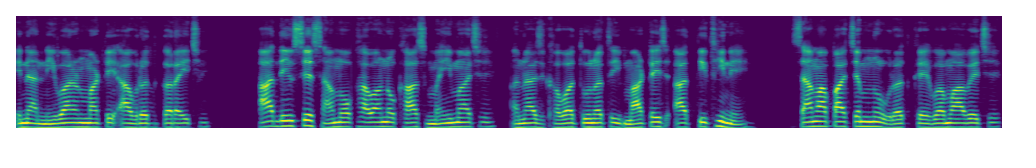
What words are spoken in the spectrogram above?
એના નિવારણ માટે આ વ્રત કરાય છે. આ દિવસે સામો ખાવાનો ખાસ મહિમા છે. અનાજ ખવાતું નથી માટે જ આ તિથિને સામા પાચમનું વ્રત કહેવામાં આવે છે.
